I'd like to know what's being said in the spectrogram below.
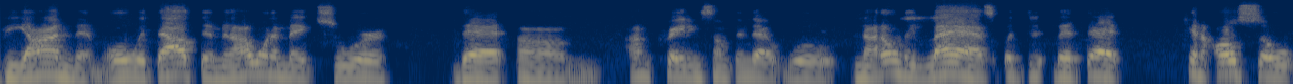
beyond them or without them. And I want to make sure that um, I'm creating something that will not only last, but, th- but that can also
